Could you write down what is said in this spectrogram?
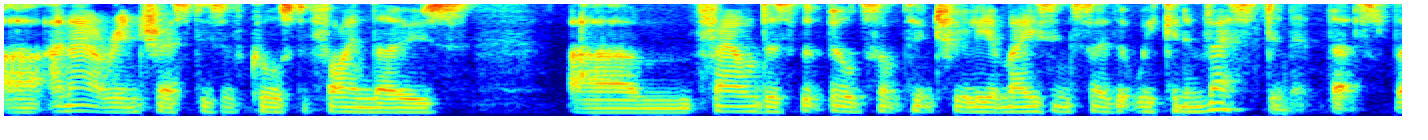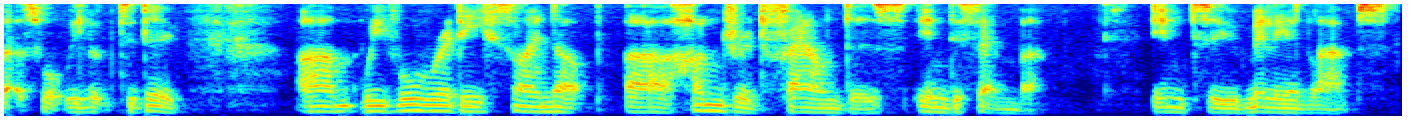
Uh, and our interest is, of course, to find those um, founders that build something truly amazing so that we can invest in it. That's that's what we look to do. Um, we've already signed up a hundred founders in December into Million Labs.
